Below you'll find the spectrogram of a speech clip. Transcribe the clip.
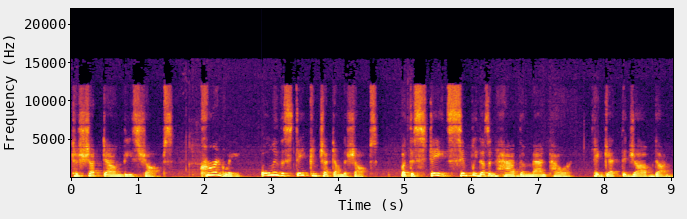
to shut down these shops. Currently, only the state can shut down the shops, but the state simply doesn't have the manpower to get the job done.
